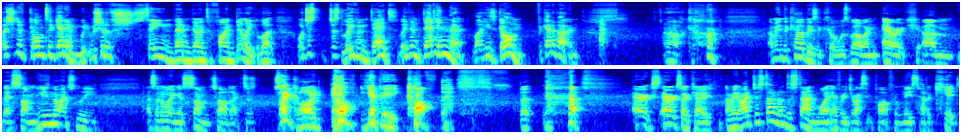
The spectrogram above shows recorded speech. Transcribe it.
they should have gone to get him. We, we should have sh- seen them going to find Billy. Like, or just just leave him dead. Leave him dead in there. Like he's gone. Forget about him. Oh god. I mean, the Kirbys are cool as well, and Eric, um, their son, he's not actually as annoying as some child actors. Clyde, cough, yippee, cough. But Eric's Eric's okay. I mean, I just don't understand why every Jurassic Park film needs to have a kid.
